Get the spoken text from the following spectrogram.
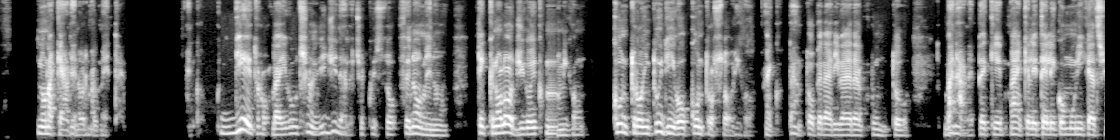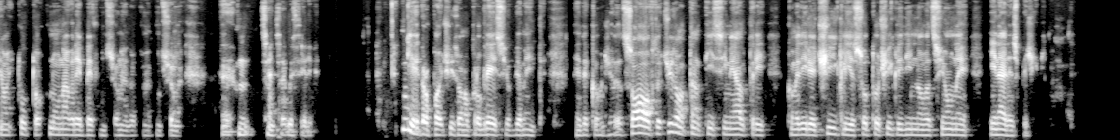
non accade normalmente dietro la rivoluzione digitale c'è questo fenomeno tecnologico economico controintuitivo o controstorico. Ecco, tanto per arrivare al punto banale, perché anche le telecomunicazioni, tutto non avrebbe funzionato come funziona eh, senza questi elementi. Dietro poi ci sono progressi ovviamente le tecnologie del software, ci sono tantissimi altri come dire, cicli e sottocicli di innovazione in aree specifiche.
